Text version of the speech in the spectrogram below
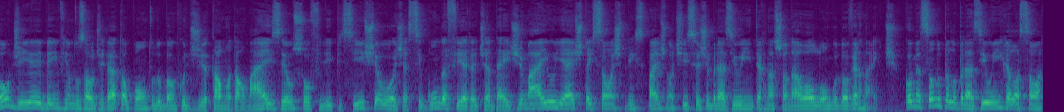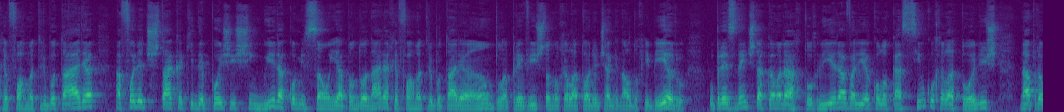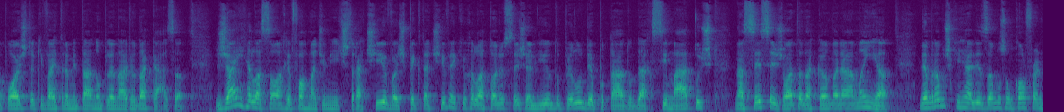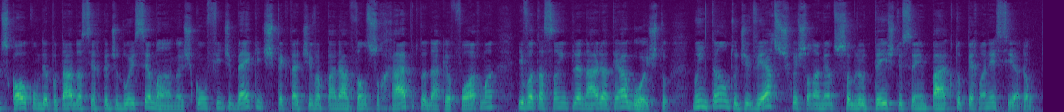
Bom dia e bem-vindos ao Direto ao Ponto do Banco Digital Modal Mais. Eu sou Felipe Sichel. Hoje é segunda-feira, dia 10 de maio, e estas são as principais notícias de Brasil e internacional ao longo do overnight. Começando pelo Brasil, em relação à reforma tributária, a Folha destaca que depois de extinguir a comissão e abandonar a reforma tributária ampla prevista no relatório de Agnaldo Ribeiro, o presidente da Câmara, Arthur Lira, avalia colocar cinco relatores na proposta que vai tramitar no plenário da Casa. Já em relação à reforma administrativa, a expectativa é que o relatório seja lido pelo deputado Darcy Matos na CCJ da Câmara amanhã. Lembramos que realizamos um conference call com o deputado há cerca de duas semanas, com feedback de expectativa para avanço rápido da reforma e votação em plenário até agosto. No entanto, diversos questionamentos sobre o texto e seu impacto permaneceram.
